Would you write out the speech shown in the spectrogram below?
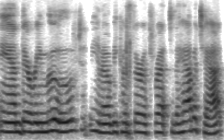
And they're removed, you know, because they're a threat to the habitat.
